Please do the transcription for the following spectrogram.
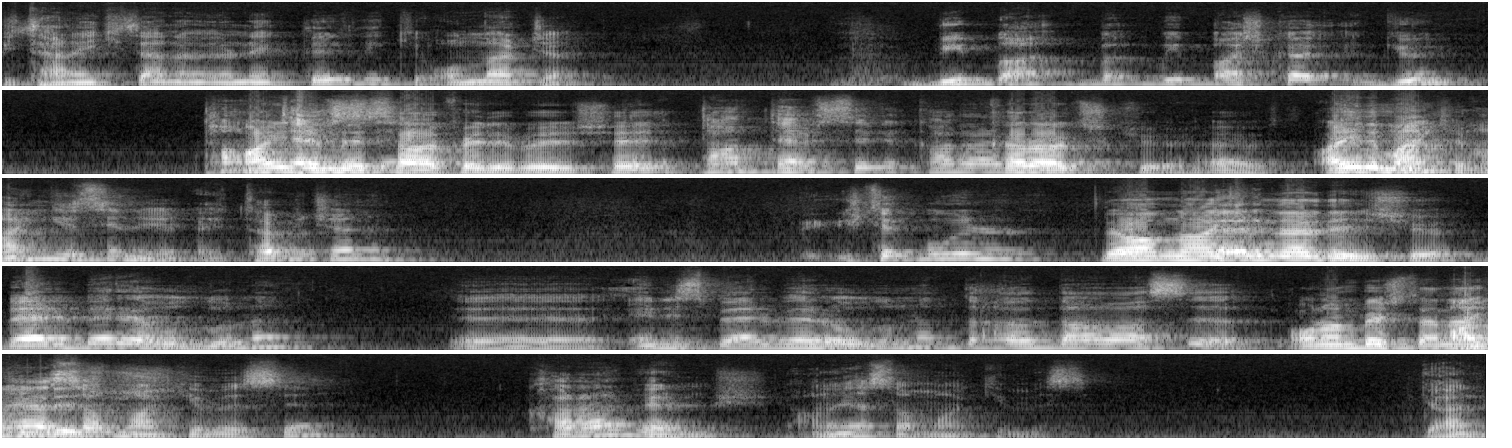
Bir tane iki tane örnek verdi ki onlarca. Bir, ba- bir başka gün tam Aynı tersi, mesafeli bir şey tam tersleri karar karar çıkıyor. Evet. Aynı Hangi- mahkeme. Hangisini? E, tabii canım. İşte bugün Devamlı Ver- hakimler değişiyor. Berberoğlu'nun e, Enis Berberoğlu'nun da- davası 10-15 tane hakim Anayasa değişmiş. Mahkemesi karar vermiş. Anayasa Mahkemesi. Yani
